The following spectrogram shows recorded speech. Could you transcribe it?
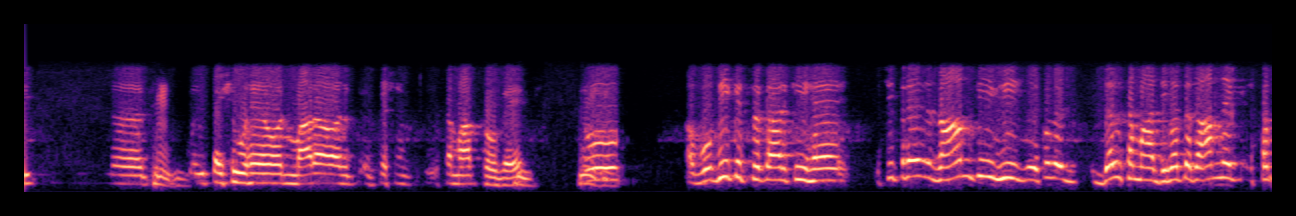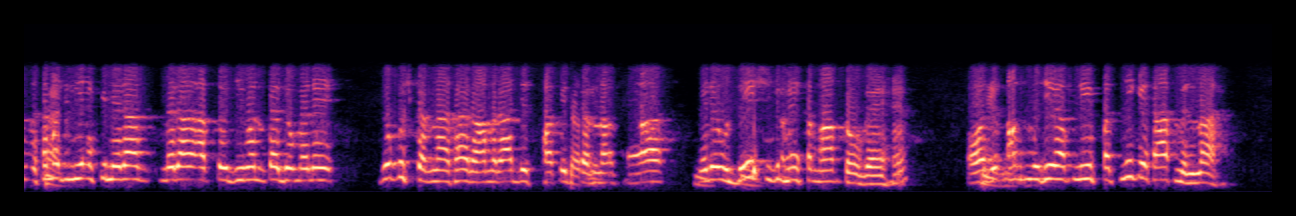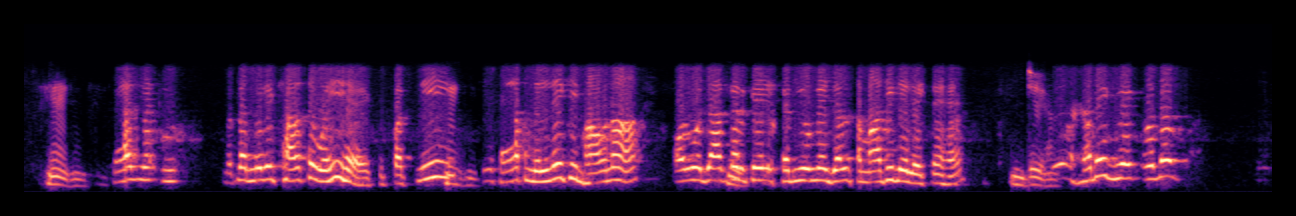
हम्म। कोई पशु है और मारा और कृष्ण समाप्त हो गए हम्म। तो वो भी किस प्रकार की है इसी तरह राम की भी देखो तो जल समाधि मतलब राम ने सम, समझ हाँ। लिया कि मेरा मेरा अब तो जीवन का जो मैंने जो कुछ करना था राम राज्य स्थापित करना था मेरे उद्देश्य जो है समाप्त हो गए हैं और हम्म। अब मुझे अपनी पत्नी के साथ मिलना है हम्म, हम्म। शायद मतलब मेरे ख्याल से वही है कि पत्नी के साथ मिलने की भावना और वो जाकर के शरीर में जल समाधि ले लेते हैं जी हाँ। तो हर एक मतलब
